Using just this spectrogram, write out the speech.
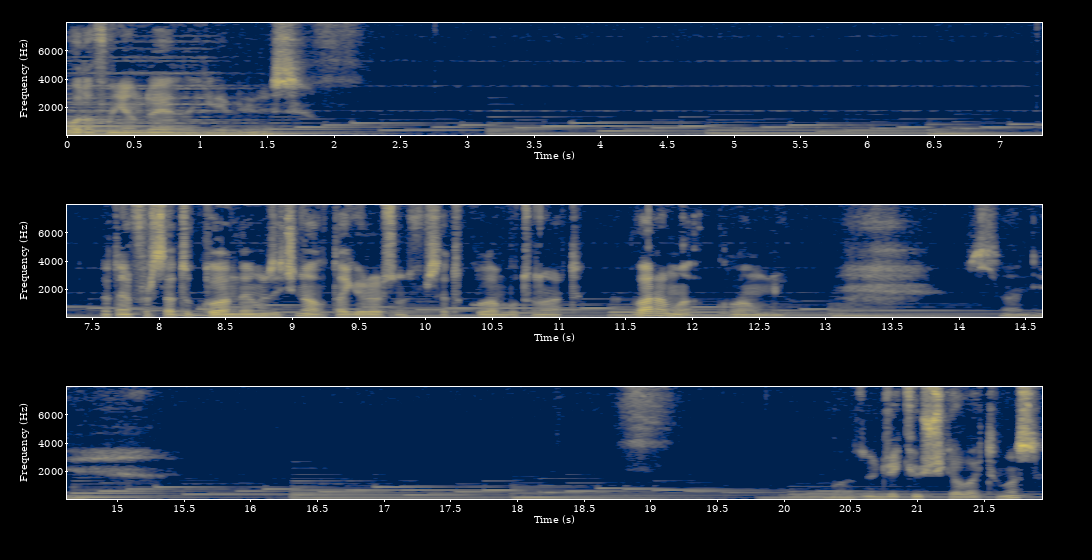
Vodafone yanımdaya da girebiliriz. Zaten fırsatı kullandığımız için altta görüyorsunuz fırsatı kullan butonu artık. Var ama kullanılmıyor. Saniye. Az önceki 3 GB'ımız.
